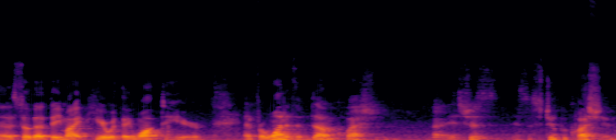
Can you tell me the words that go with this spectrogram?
uh, so that they might hear what they want to hear. And for one, it's a dumb question. Uh, it's just it's a stupid question.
